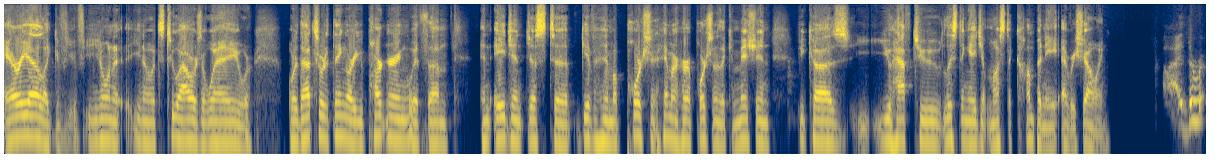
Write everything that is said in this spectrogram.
area? Like if you, if you don't want to, you know, it's two hours away or, or that sort of thing? Or are you partnering with um, an agent just to give him a portion, him or her a portion of the commission because you have to, listing agent must accompany every showing? I, there,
